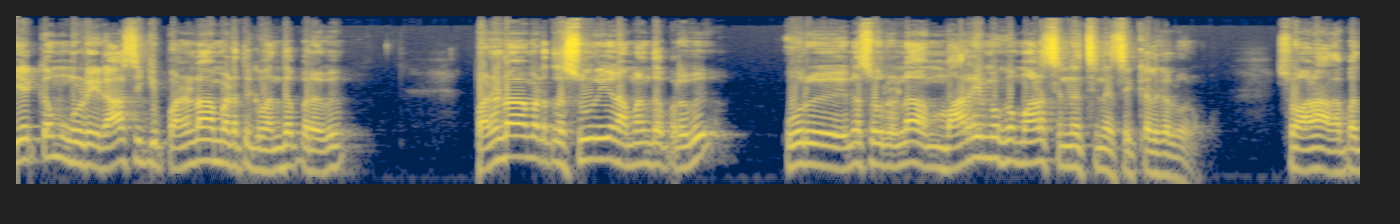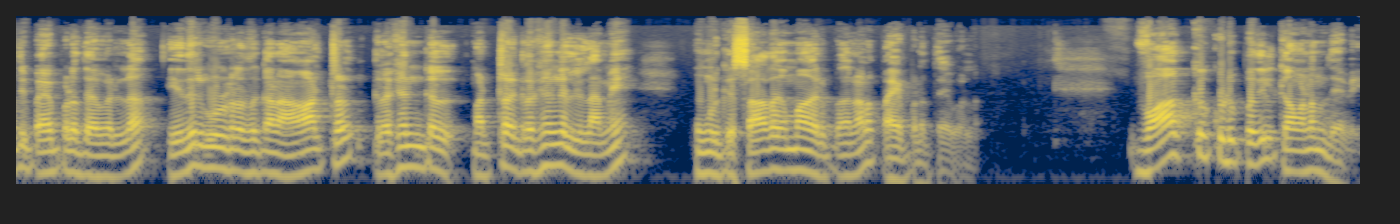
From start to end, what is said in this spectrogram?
இயக்கம் உங்களுடைய ராசிக்கு பன்னெண்டாம் இடத்துக்கு வந்த பிறகு பன்னெண்டாம் இடத்துல சூரியன் அமர்ந்த பிறகு ஒரு என்ன சொல்கிறேன்னா மறைமுகமான சின்ன சின்ன சிக்கல்கள் வரும். ஸோ ஆனால் அதை பற்றி பயப்பட தேவையில்லை. எதிர்கொள்கிறதுக்கான ஆற்றல் கிரகங்கள் மற்ற கிரகங்கள் எல்லாமே உங்களுக்கு சாதகமாக இருப்பதனால பயப்பட தேவையில்லை. வாக்கு கொடுப்பதில் கவனம் தேவை.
